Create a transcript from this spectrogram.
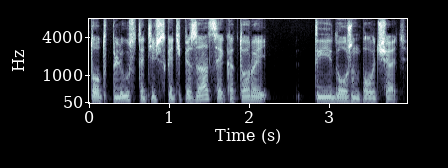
тот плюс статической типизации, который ты должен получать.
